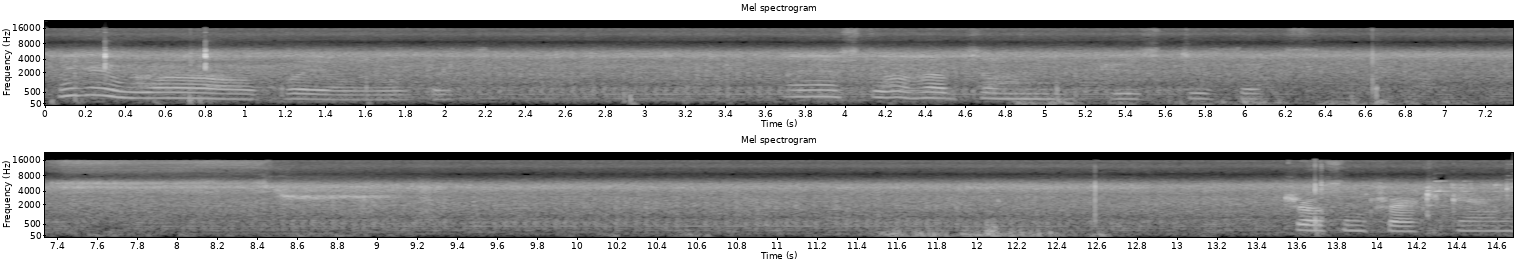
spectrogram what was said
I think I wanna play a little bit. I still have some juice to fix. Throw some trash can.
